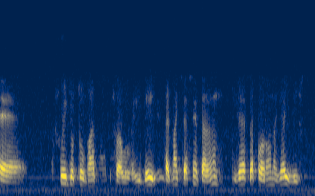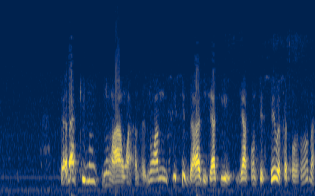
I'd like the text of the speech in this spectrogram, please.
é, foi o doutor Márcio que falou aí, desde faz mais de 60 anos, já essa corona já existe. Será que não, não, há uma, não há necessidade, já que já aconteceu essa corona,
